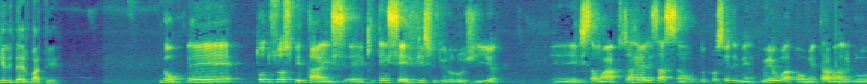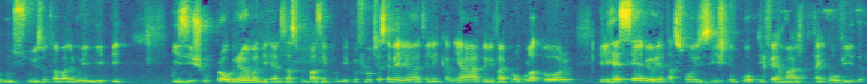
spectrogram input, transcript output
que ele deve bater? Bom, é, todos os hospitais é, que têm serviço de urologia, é, eles são aptos à realização do procedimento. Eu, atualmente, trabalho no, no SUS, eu trabalho no IMIP, existe um programa de realização de vasectomia que o fluxo é semelhante, ele é encaminhado, ele vai para o ambulatório, ele recebe orientações, existe um corpo de enfermagem que está envolvida,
